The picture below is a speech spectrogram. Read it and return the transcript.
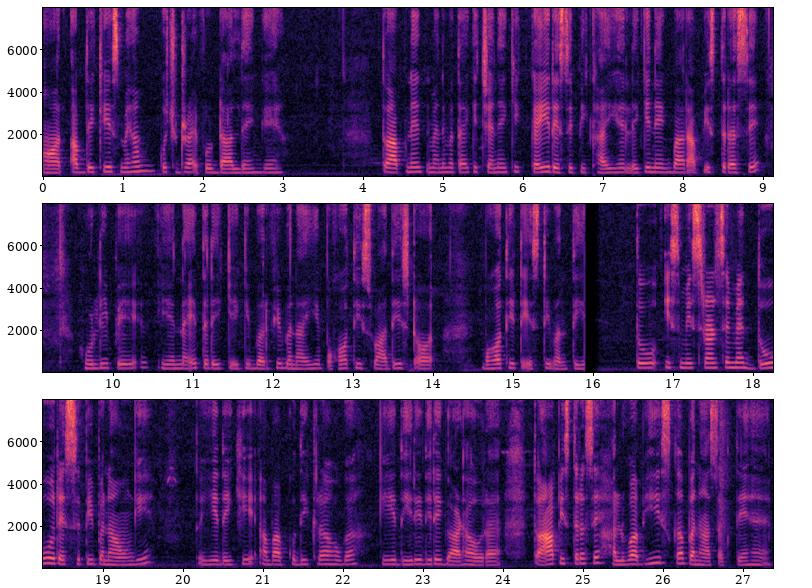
और अब देखिए, इसमें हम कुछ ड्राई फ्रूट डाल देंगे। तो आपने, मैंने बताया कि चने की कई रेसिपी खाई है, लेकिन एक बार आप इस तरह से होली पे ये नए तरीके की बर्फ़ी बनाइए बहुत ही स्वादिष्ट और बहुत ही टेस्टी बनती है। तो इस मिश्रण से मैं दो रेसिपी बनाऊँगी। तो ये देखिए, अब आपको दिख रहा होगा कि ये धीरे धीरे गाढ़ा हो रहा है। तो आप इस तरह से हलवा भी इसका बना सकते हैं।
